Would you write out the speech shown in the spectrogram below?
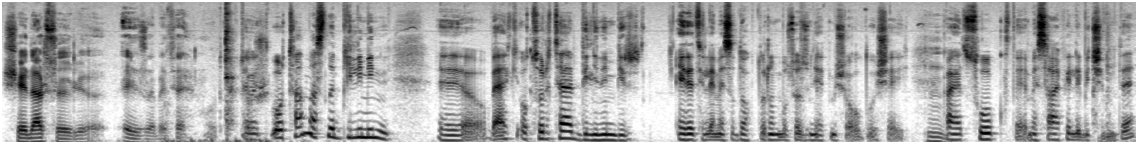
şeyler söylüyor Elizabeth'e o doktor. Evet, o tam aslında bilimin e, belki otoriter dilinin bir eğretilemesi doktorun bu sözünü etmiş olduğu şey. Hmm. Gayet soğuk ve mesafeli biçimde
